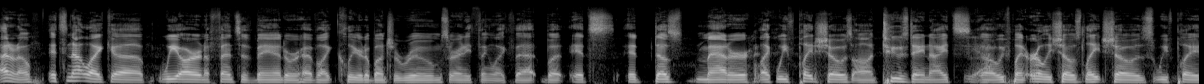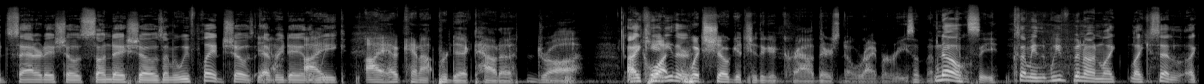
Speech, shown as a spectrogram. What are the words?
I don't know. It's not like uh, we are an offensive band or have like cleared a bunch of rooms or anything like that. But it's it does matter. Like we've played shows on Tuesday nights. Yeah. Uh, we've played early shows, late shows. We've played Saturday shows, Sunday shows. I mean, we've played shows Yeah. every day of the I, week. I cannot predict how to draw. I can't what- either. Which show gets you the good crowd? There's no rhyme or reason that I No, can see. because I mean, we've been on like like you said, like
